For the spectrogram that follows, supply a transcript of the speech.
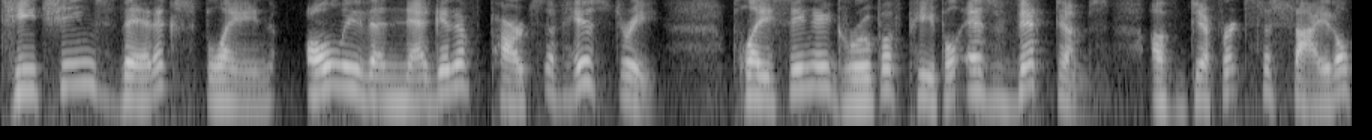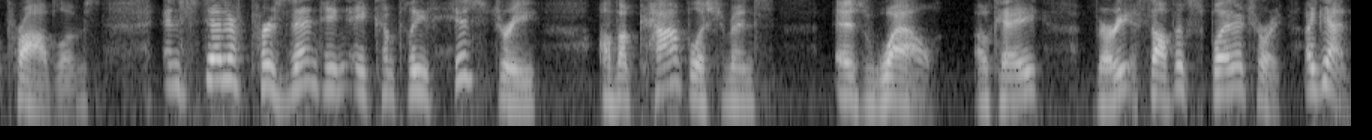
teachings that explain only the negative parts of history, placing a group of people as victims of different societal problems instead of presenting a complete history of accomplishments as well. Okay? Very self explanatory. Again,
